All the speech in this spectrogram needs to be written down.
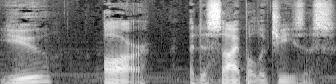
You are a disciple of Jesus.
